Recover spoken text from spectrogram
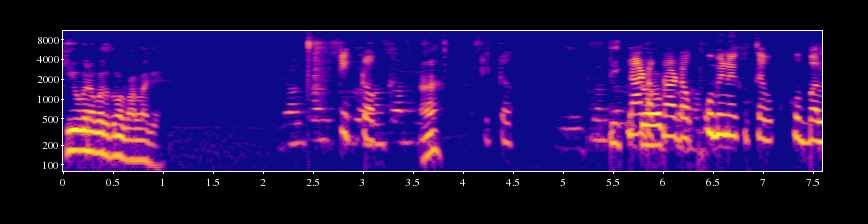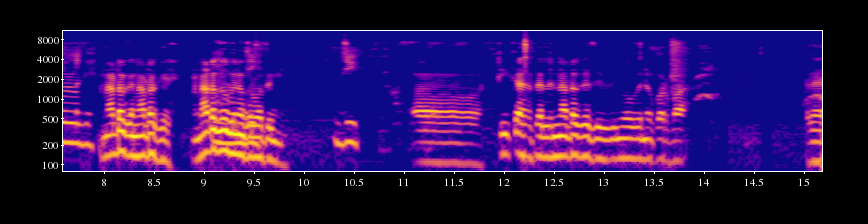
কি অভিনয় করতে তোমার ভালো লাগে? টিকটক। হ্যাঁ? টিকটক। নাটক নাটক। অভিনয় করতে খুব ভালো লাগে। নাটকে নাটকে? নাটকে অভিনয় করবা তুমি? জি। ঠিক আছে তাহলে নাটকে যদি তুমি অভিনয় করবা তাহলে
